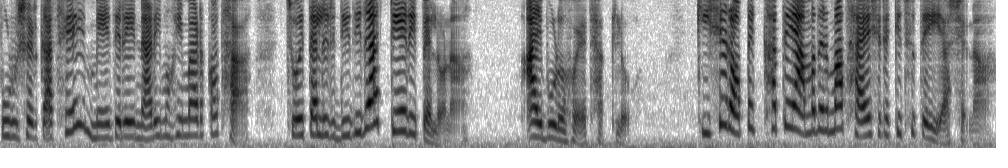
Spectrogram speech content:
পুরুষের কাছে মেয়েদের এই নারী মহিমার কথা চৈতালির দিদিরা টেরই পেল না। আইবুড়ো হয়ে থাকল। কিসের অপেক্ষাতে আমাদের মাথায় সেটা কিছুতেই আসে না।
